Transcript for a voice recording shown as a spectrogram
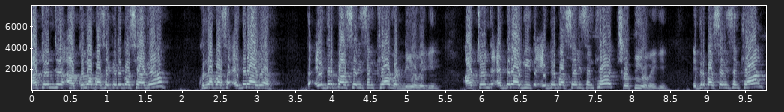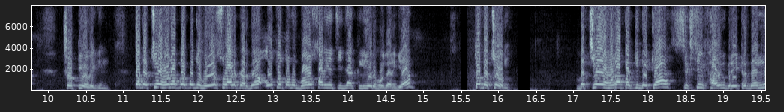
ਆ ਚੁੰਝ ਆ ਖੁੱਲਾ ਪਾਸਾ ਕਿਹੜੇ ਪਾਸੇ ਆ ਗਿਆ? ਖੁੱਲਾ ਪਾਸਾ ਇੱਧਰ ਆ ਗਿਆ। ਤਾਂ ਇੱਧਰ ਪਾਸੇ ਵਾਲੀ ਸੰਖਿਆ ਵੱਡੀ ਹੋਵੇਗੀ। ਆ ਚੁੰਝ ਇੱਧਰ ਆ ਗਈ, ਤਾਂ ਇੱਧਰ ਪਾਸੇ ਵਾਲੀ ਸੰਖਿਆ ਛੋਟੀ ਹੋਵੇਗੀ। ਇੱਧਰ ਪਾਸੇ ਵਾਲੀ ਸੰਖਿਆ ਛੋਟੀ ਹੋਵੇਗੀ। ਤਾਂ ਬੱਚਿਓ, ਹੁਣ ਆਪਾਂ ਕੁਝ ਹੋਰ ਸਵਾਲ ਕਰਦੇ ਹਾਂ, ਉੱਥੋਂ ਤੁਹਾਨੂੰ ਬਹੁਤ ਸਾਰੀਆਂ ਚੀਜ਼ਾਂ ਕਲੀਅਰ ਹੋ ਜਾਣਗੀਆਂ। ਤਾਂ ਬੱਚਿਓ ਬੱਚਿਓ, ਹੁਣ ਆਪਾਂ ਕੀ ਦੇਖਿਆ? 65 ਗ੍ਰੇਟਰ ਦੈਨ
